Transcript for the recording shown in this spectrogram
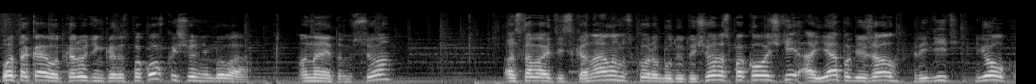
Вот такая вот коротенькая распаковка сегодня была. А на этом все. Оставайтесь с каналом, скоро будут еще распаковочки, а я побежал рядить елку.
